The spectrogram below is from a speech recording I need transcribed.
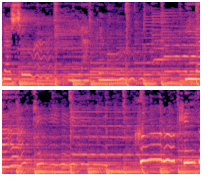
らしはやってもやってくるけど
